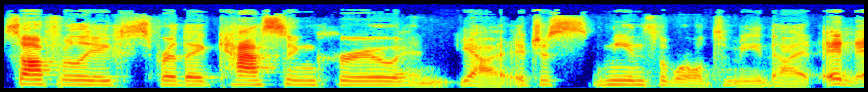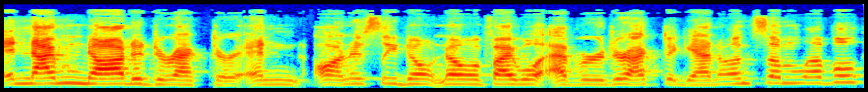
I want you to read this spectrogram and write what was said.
soft release for the casting crew. And yeah, it just means the world to me that, and, and I'm not a director and honestly don't know if I will ever direct again on some level.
